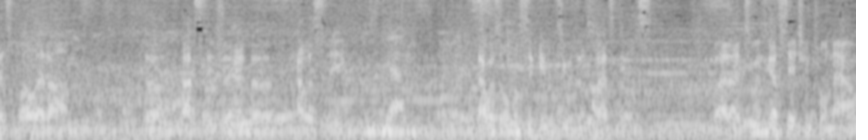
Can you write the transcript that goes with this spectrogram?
as well at um the last stage at the Callus League. Yeah. That was almost a game two with those fast pills, but uh, Tuen's got stage control now.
